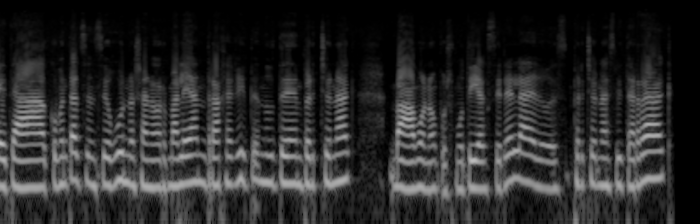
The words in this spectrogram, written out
Eta komentatzen zigun, osea, normalean drag egiten duten pertsonak, ba, bueno, pues mutilak zirela edo ez pertsona ezbitarrak,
